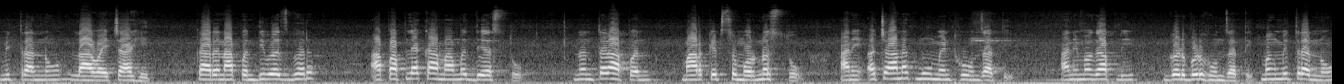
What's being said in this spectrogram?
मित्रांनो लावायच्या आहेत. कारण आपण दिवसभर आपापल्या कामामध्ये असतो. नंतर आपण मार्केटसमोर नसतो आणि अचानक मुवमेंट होऊन जाते आणि मग आपली गडबड होऊन जाते. मग मित्रांनो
